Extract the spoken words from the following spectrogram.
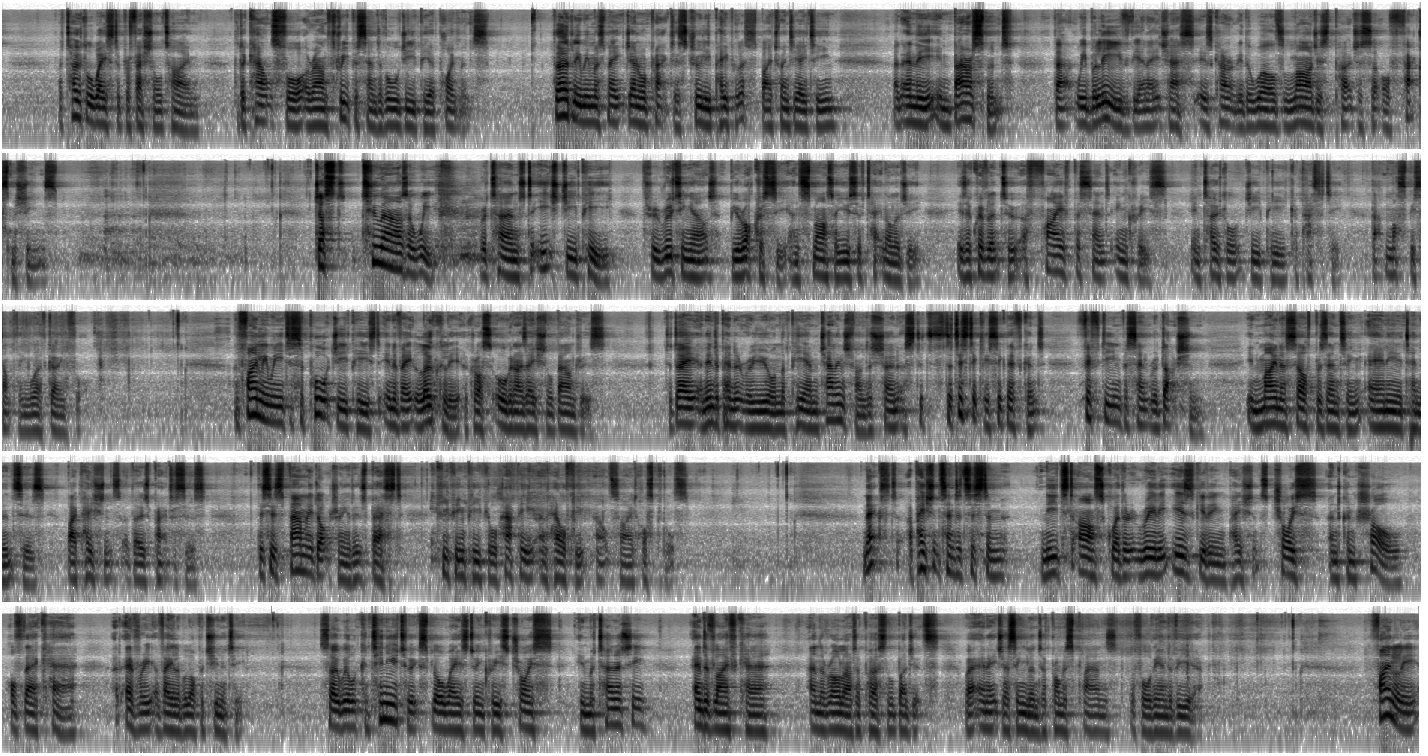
a total waste of professional time that accounts for around 3% of all GP appointments. Thirdly, we must make general practice truly paperless by 2018 and end the embarrassment that we believe the NHS is currently the world's largest purchaser of fax machines. Just two hours a week returned to each GP through rooting out bureaucracy and smarter use of technology is equivalent to a 5% increase in total GP capacity. That must be something worth going for. And finally, we need to support GPs to innovate locally across organisational boundaries. Today, an independent review on the PM Challenge Fund has shown a st statistically significant 15% reduction in minor self-presenting A&E attendances by patients at those practices. This is family doctoring at its best, keeping people happy and healthy outside hospitals. Next, a patient-centred system needs to ask whether it really is giving patients choice and control of their care at every available opportunity. So we'll continue to explore ways to increase choice in maternity, end-of-life care, and the rollout of personal budgets, where NHS England have promised plans before the end of the year. Finally,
